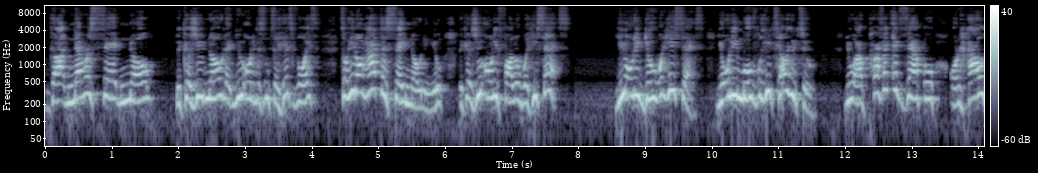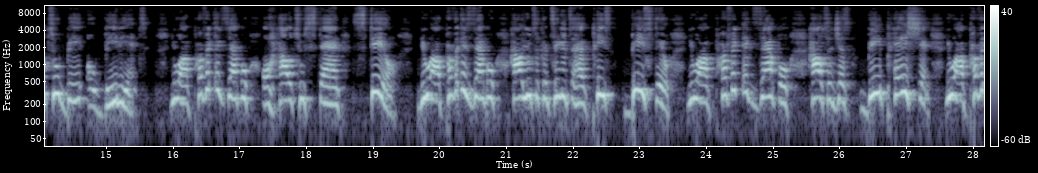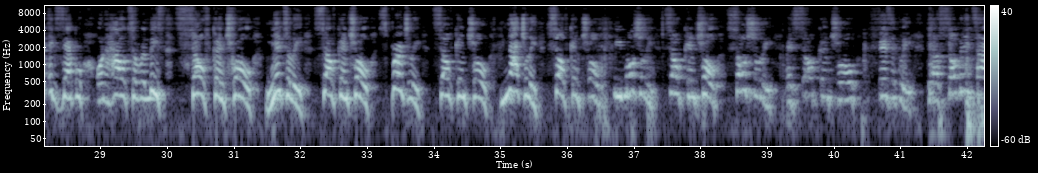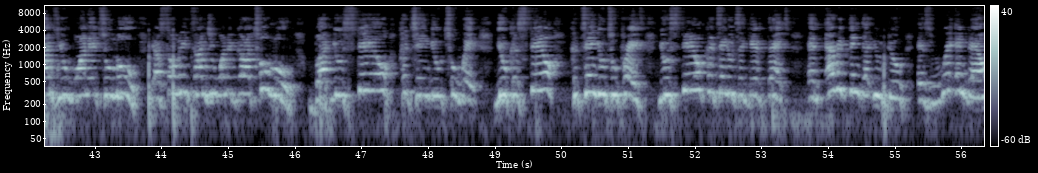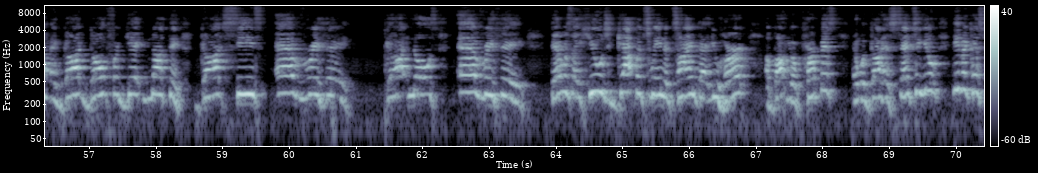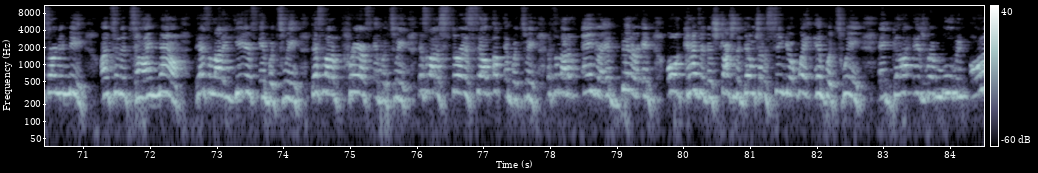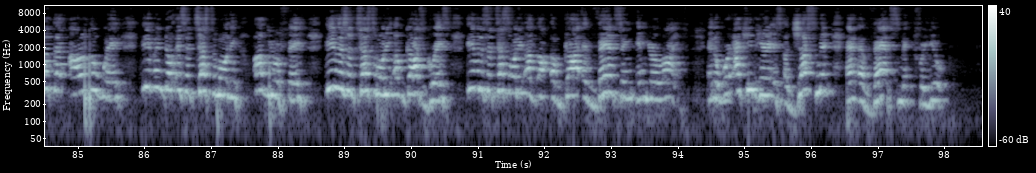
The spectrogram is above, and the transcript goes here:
God never said no because you know that you only listen to his voice. So he don't have to say no to you because you only follow what he says. You only do what he says. You only move what he tell you to. You are a perfect example on how to be obedient. You are a perfect example on how to stand still. You are a perfect example how you to continue to have peace be still. You are a perfect example how to just be patient. You are a perfect example on how to release self-control, mentally self-control, spiritually self-control, naturally self-control, emotionally self-control, socially and self-control physically. There are so many times you wanted to move. There are so many times you wanted God to move, but you still continue to wait. You can still continue to praise. You still continue to give thanks. And everything that you do is written down, and God don't forget nothing. God sees everything. God knows everything. There was a huge gap between the time that you heard about your purpose and what God has said to you, even concerning me, until the time now. There's a lot of years in between. There's a lot of prayers in between. There's a lot of stirring itself up in between. There's a lot of anger and bitter and all kinds of distractions the devil trying to send your way in between. And God is removing all of that out of the way, even though it's a testimony of your faith, even it's a testimony of God's grace, even it's a testimony of, of God advancing in your life. And the word I keep hearing is adjustment and advancement for you.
